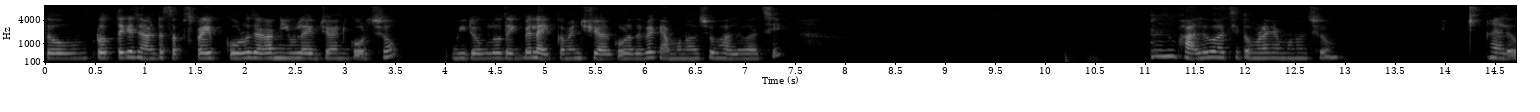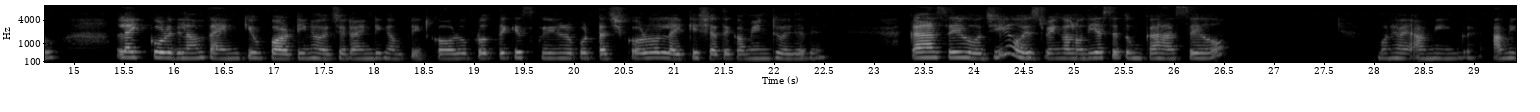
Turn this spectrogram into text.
তো প্রত্যেকে চ্যানেলটা সাবস্ক্রাইব করো, যারা নিউ লাইভ জয়েন করছ। ভিডিওগুলো দেখবে লাইক কমেন্ট শেয়ার করে দেবে। কেমন আছো? ভালো আছি। ভালো আছি। তোমরা কেমন আছো? হ্যালো লাইক করে দিলাম থ্যাংক ইউ ফরটিন হয়েছে টাইমটি কমপ্লিট করো, প্রত্যেকে স্ক্রিনের ওপর টাচ করো লাইকের সাথে কমেন্ট হয়ে যাবে। কাহা সে হো জি ওয়েস্ট বেঙ্গল নদী আছে, তুমি কাহা সে হো? মনে হয় আমি আমি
